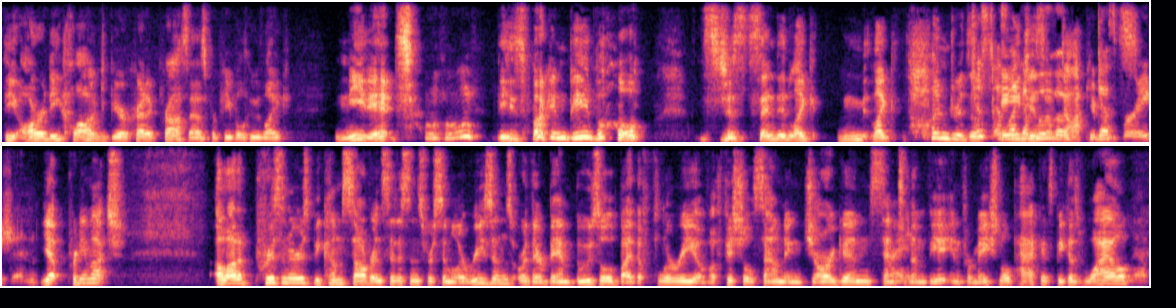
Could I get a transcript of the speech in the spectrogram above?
the already clogged bureaucratic process for people who like need it, Mhm. these fucking people just send in like m- like hundreds Just of like pages move of of documents. desperation. Yep, pretty much. A lot of prisoners become sovereign citizens for similar reasons, or they're bamboozled by the flurry of official sounding jargon sent to them via informational packets. Because while Yep.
